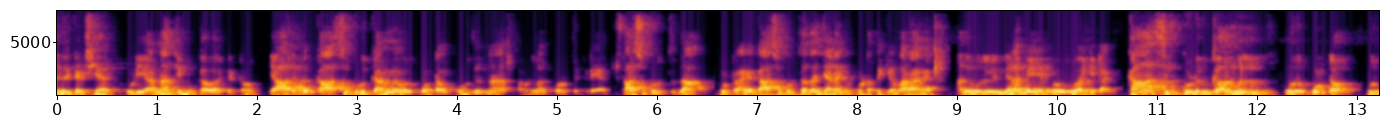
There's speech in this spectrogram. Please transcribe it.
எதிர்கட்சியா இருக்கக்கூடிய அதிமுகவா இருக்கட்டும் யாருக்கும் காசு கொடுக்காம ஒரு கூட்டம் கூடுதுன்னா அப்படிலாம் கூடுறது கிடையாது. காசு கொடுத்து தான் கூட்டுறாங்க. காசு கொடுத்தாதான் ஜனங்க கூட்டத்துக்கே வராங்க. அது ஒரு நிலைமையை இப்ப உருவாக்கிட்டாங்க. காசு கொடுக்காமல் ஒரு கூட்டம் ஒரு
